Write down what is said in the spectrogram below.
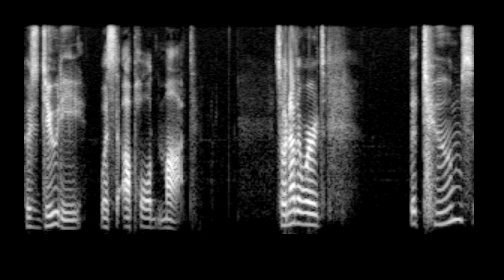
whose duty was to uphold Ma'at. So, in other words, the tombs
